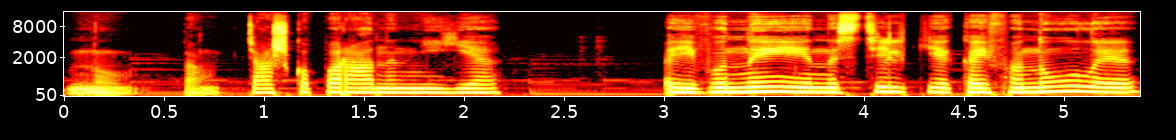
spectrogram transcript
ну там тяжко поранені є. І вони настільки кайфанули.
